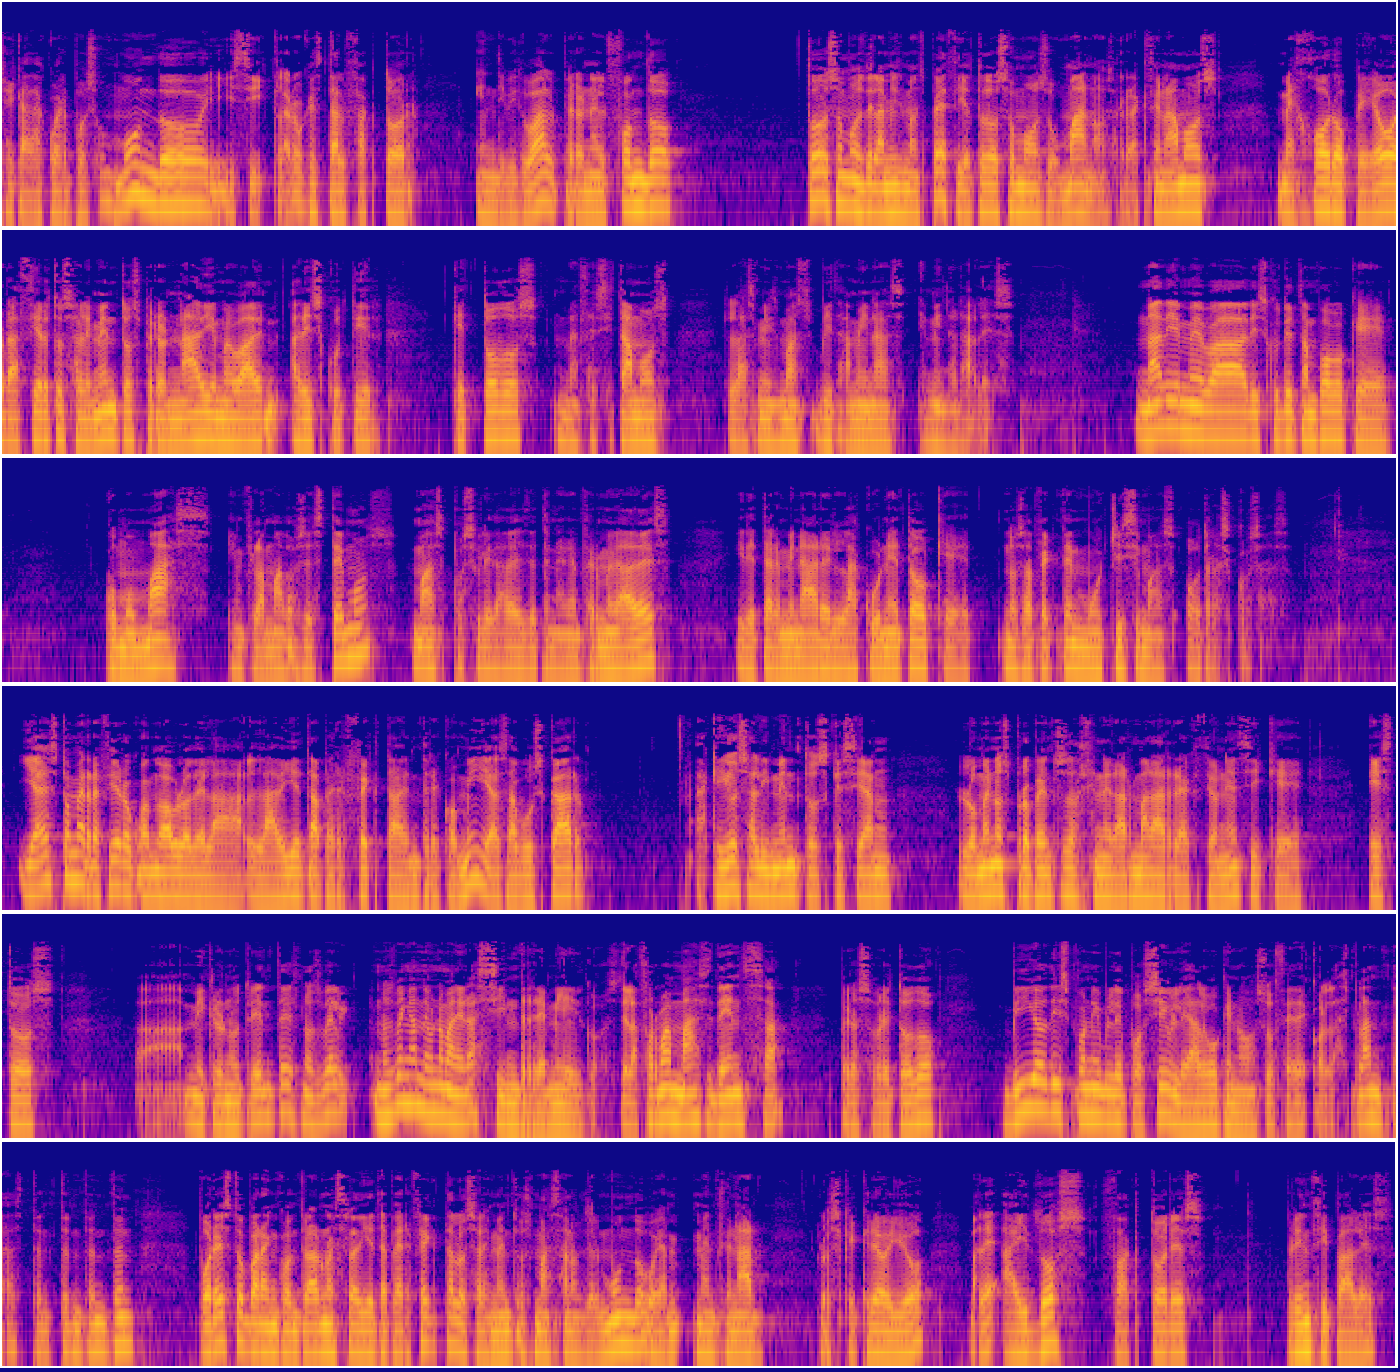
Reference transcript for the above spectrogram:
que cada cuerpo es un mundo y sí, claro que está el factor individual, pero en el fondo todos somos de la misma especie, todos somos humanos, reaccionamos mejor o peor a ciertos alimentos, pero nadie me va a discutir que todos necesitamos las mismas vitaminas y minerales. Nadie me va a discutir tampoco que como más inflamados estemos, más posibilidades de tener enfermedades y de terminar en la cuneta o que nos afecten muchísimas otras cosas. Y a esto me refiero cuando hablo de la, la dieta perfecta, entre comillas, a buscar aquellos alimentos que sean lo menos propensos a generar malas reacciones y que estos uh, micronutrientes nos, nos, vengan de una manera sin remilgos, de la forma más densa, pero sobre todo biodisponible posible, algo que no sucede con las plantas. Por esto, para encontrar nuestra dieta perfecta, los alimentos más sanos del mundo, voy a mencionar los que creo yo, ¿vale? Hay dos factores principales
